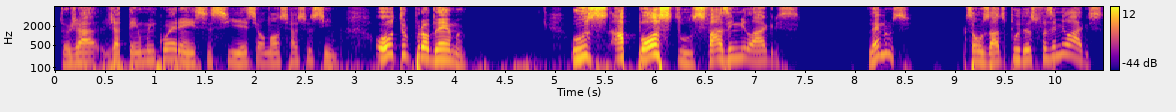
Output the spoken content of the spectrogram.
Então já, já tem uma incoerência se esse é o nosso raciocínio. Outro problema, os apóstolos fazem milagres. Lembram-se? São usados por Deus para fazer milagres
